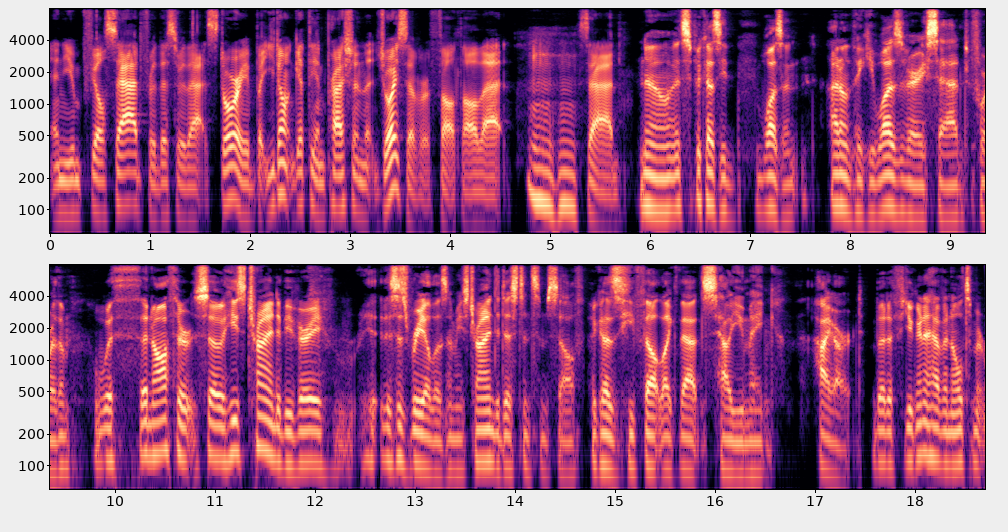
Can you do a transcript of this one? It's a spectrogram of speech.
and you feel sad for this or that story, but you don't get the impression that Joyce ever felt all that hmm sad. No, it's because he wasn't. I don't think he was very sad for them. With an author, so he's trying to be very, this is realism. He's trying to distance himself because he felt like that's how you make high art. But if you're going to have an ultimate,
